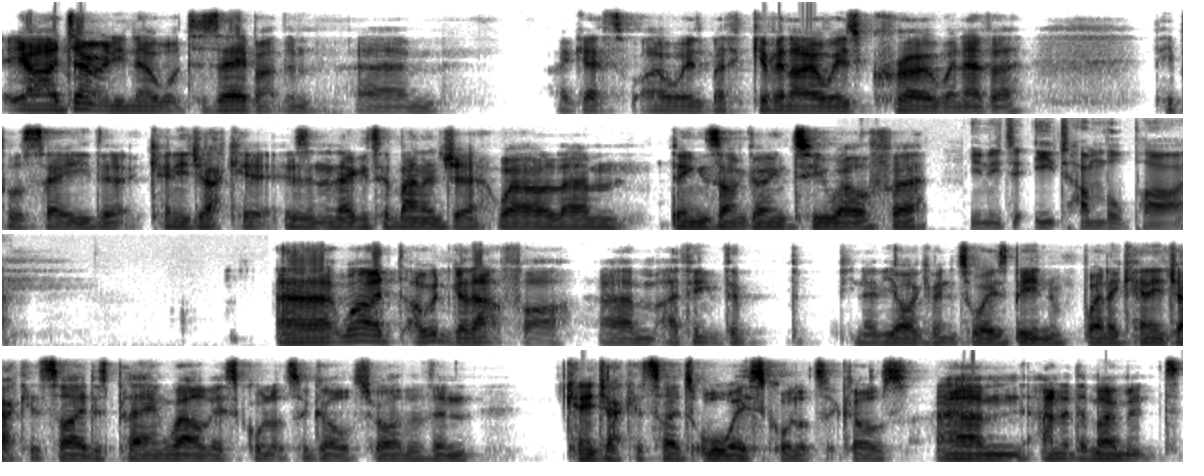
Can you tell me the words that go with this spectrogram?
yeah, I don't really know what to say about them. Um, I guess I always, but given I always crow whenever people say that Kenny Jackett isn't a negative manager. Well, um, things aren't going too well for. You need to eat humble pie. Uh, well, I, I, wouldn't go that far. Um, I think the, the, you know the argument's always been when a Kenny Jackett side is playing well, they score lots of goals, rather than Kenny Jackett sides always score lots of goals. Um, and at the moment,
